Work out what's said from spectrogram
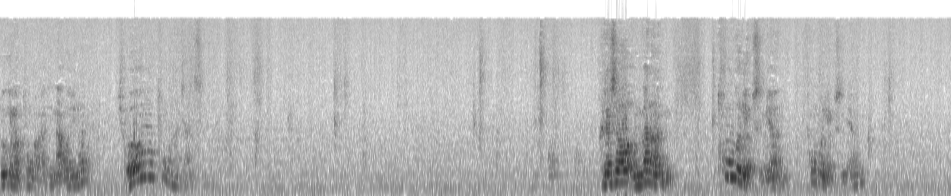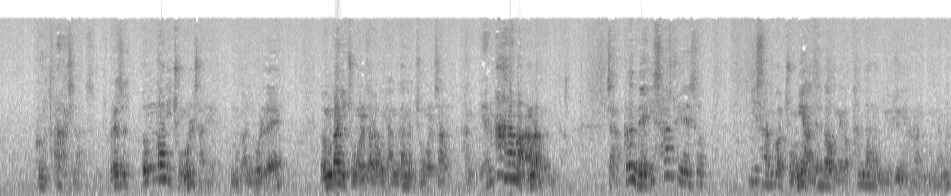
여기만 통분하지, 나머지는 전혀 통분하지 않습니다. 그래서 음간은 통분이 없으면, 통분이 없으면, 그걸 따라가지는 않습니다. 그래서 음간이 종을 잘해. 음간이 원래, 음간이 종을 잘하고 양간은 종을 잘, 한, 웬만하면 안 하려고 합니다. 자, 그런데 이 사주에서 이 사주가 종이 안 된다고 내가 판단한 이유 중에 하나는 뭐냐면,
